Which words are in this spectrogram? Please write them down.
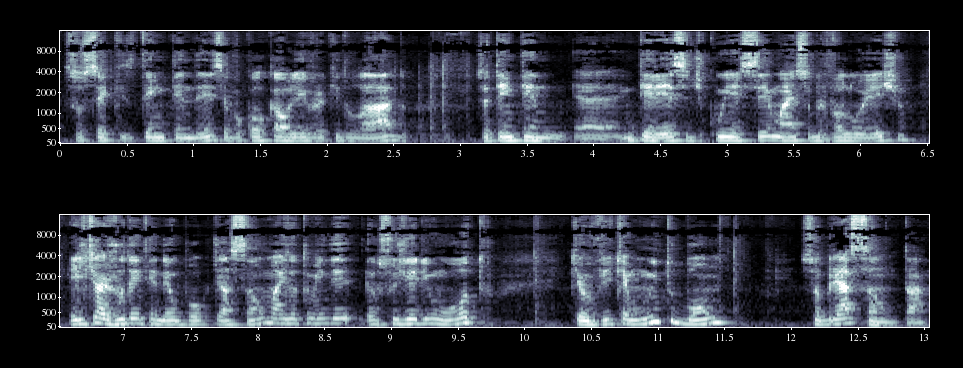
Se você tem tendência, eu vou colocar o livro aqui do lado. Você tem é, interesse de conhecer mais sobre valuation, ele te ajuda a entender um pouco de ação, mas eu também eu sugeri um outro que eu vi que é muito bom sobre ação, tá?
